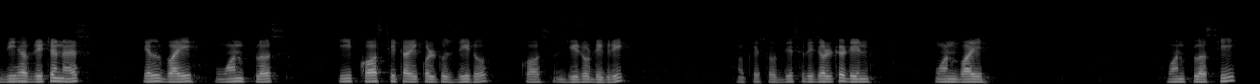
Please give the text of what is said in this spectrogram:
we have written as L by 1 plus e cos theta equal to 0 cos 0 degree Okay, so, this resulted in 1 by 1 plus E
